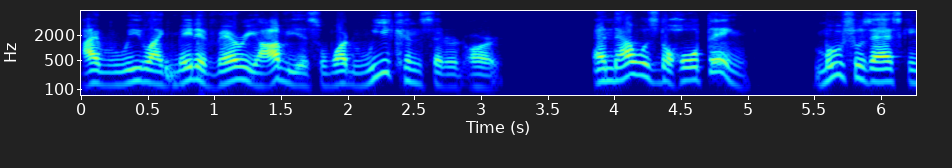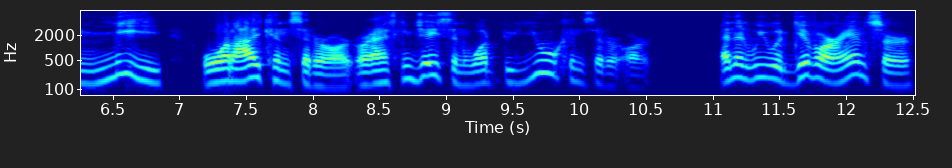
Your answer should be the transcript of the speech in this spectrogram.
I we like made it very obvious what we considered art, and that was the whole thing. Moose was asking me what I consider art, or asking Jason what do you consider art, and then we would give our answer,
